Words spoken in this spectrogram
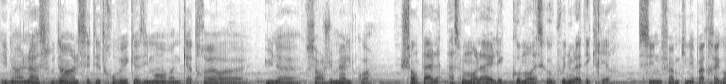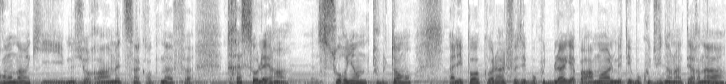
et bien là, soudain, elle s'était trouvée quasiment en 24 heures euh, une sœur jumelle, quoi. Chantal, à ce moment-là, elle est comment? Est-ce que vous pouvez nous la décrire? C'est une femme qui n'est pas très grande, hein, qui mesurera 1m59, très solaire, souriante tout le temps. À l'époque, voilà, elle faisait beaucoup de blagues. Apparemment, elle mettait beaucoup de vie dans l'internat.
